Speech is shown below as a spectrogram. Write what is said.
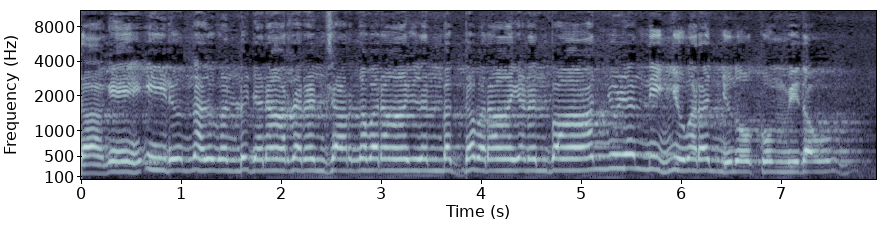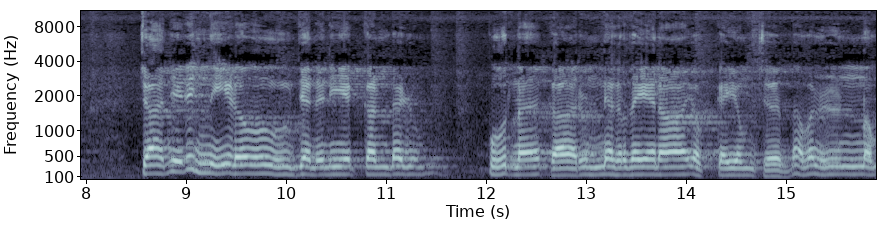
താകെ ഇരുന്നതുകൊണ്ട് ജനാർദ്ദനൻ ശാർങ്ങവരായുധൻ ഭക്തപരായണൻ പാഞ്ഞുഴന്നിഞ്ഞു മറഞ്ഞു നോക്കും വിധവും ചഞ്ഞിരിഞ്ഞീടോ ജനനിയെ കണ്ടഴും. പൂർണ കാരുണ്യ ഹൃദയനായൊക്കെയും ചേർന്നവണ്ണം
